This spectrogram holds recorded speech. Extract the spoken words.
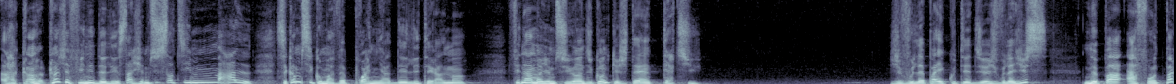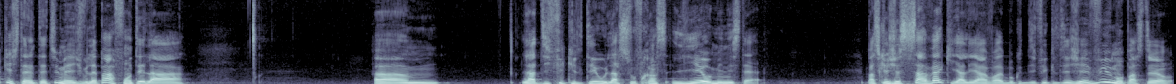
ah, quand, quand j'ai fini de lire ça, je me suis senti mal. C'est comme si on m'avait poignardé littéralement. Finalement, je me suis rendu compte que j'étais un têtu. Je ne voulais pas écouter Dieu, je voulais juste ne pas affronter, pas que j'étais un têtu, mais je ne voulais pas affronter la, euh, la difficulté ou la souffrance liée au ministère. Parce que je savais qu'il allait y avoir beaucoup de difficultés. J'ai vu mon pasteur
